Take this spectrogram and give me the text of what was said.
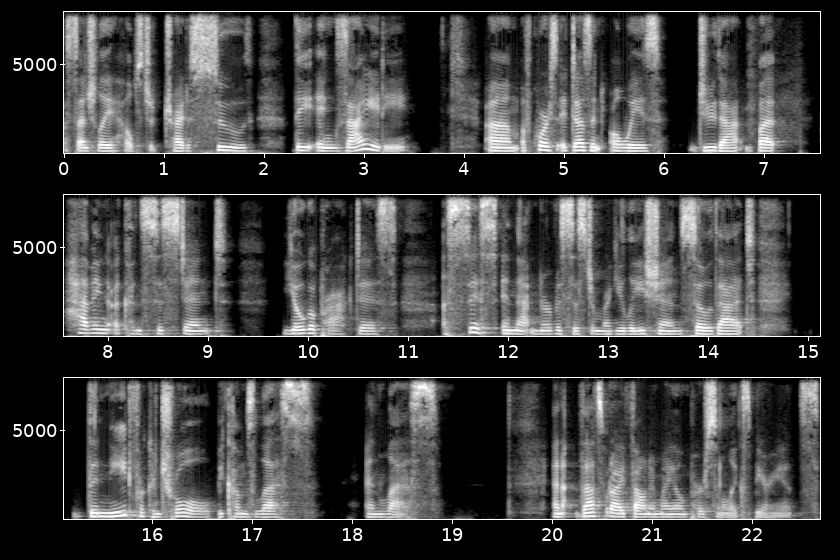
essentially helps to try to soothe the anxiety. Um, of course, it doesn't always do that, but having a consistent yoga practice assists in that nervous system regulation so that the need for control becomes less and less. And that's what I found in my own personal experience.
